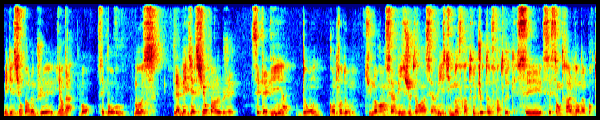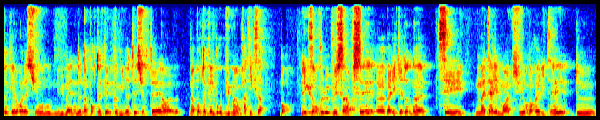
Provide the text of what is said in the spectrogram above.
Médiation par l'objet Il y en a. Bon, c'est pour vous. Moss, la médiation par l'objet. C'est-à-dire don contre don. Tu me rends un service, je te rends un service, tu m'offres un truc, je t'offre un truc. C'est central dans n'importe quelle relation humaine, de n'importe quelle communauté sur Terre. Euh, n'importe quel groupe humain pratique ça. Bon, l'exemple le plus simple, c'est euh, bah, les cadeaux de Noël. C'est matériellement absurde en réalité de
